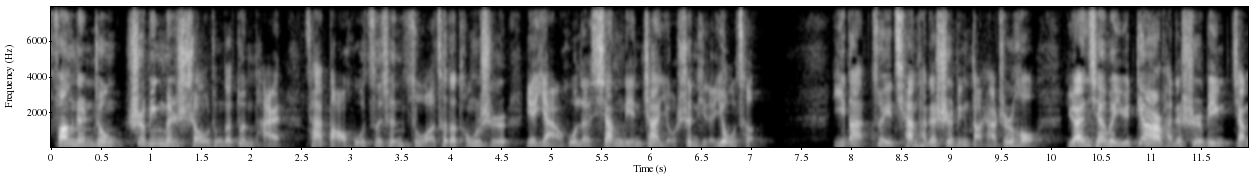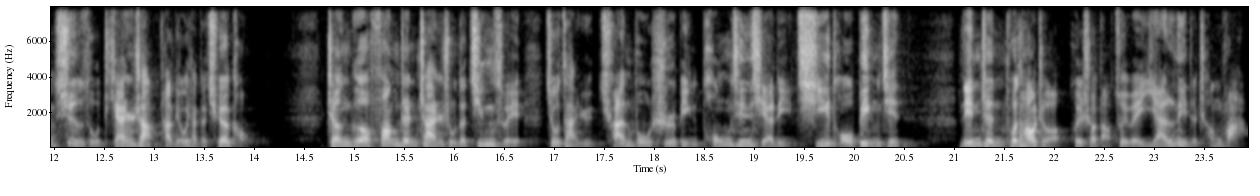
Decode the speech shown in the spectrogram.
方阵中士兵们手中的盾牌在保护自身左侧的同时，也掩护了相邻战友身体的右侧。一旦最前排的士兵倒下之后，原先位于第二排的士兵将迅速填上他留下的缺口。整个方阵战术的精髓就在于全部士兵同心协力、齐头并进，临阵脱逃者会受到最为严厉的惩罚。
